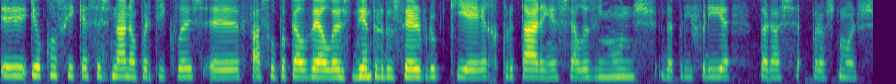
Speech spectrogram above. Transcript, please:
uh, eu conseguir que essas nanopartículas uh, façam o papel delas dentro do cérebro, que é recrutarem as células imunes da periferia para os, para os tumores.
